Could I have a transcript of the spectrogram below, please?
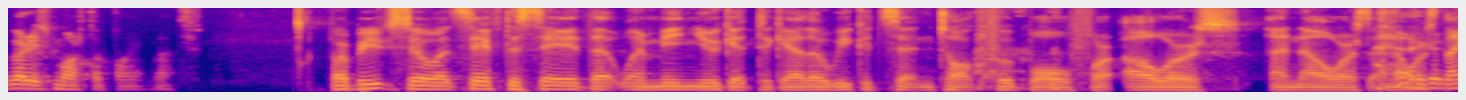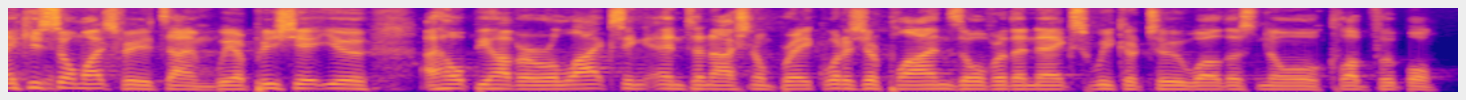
very smart appointment. Fabrizio, it's safe to say that when me and you get together, we could sit and talk football for hours and hours and hours. Thank you so much for your time. We appreciate you. I hope you have a relaxing international break. What is your plans over the next week or two while there's no club football?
